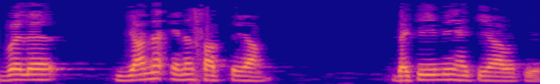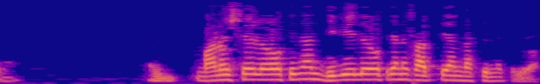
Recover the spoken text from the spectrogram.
වල යන එන සත්‍යයන් දැකීමේ හැකියාව තියෙනවා. මනුෂ්‍ය ලෝකේ නම් දිව්‍ය ලෝකේ යන සත්‍යයන් දකින්න පුළුවන්.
